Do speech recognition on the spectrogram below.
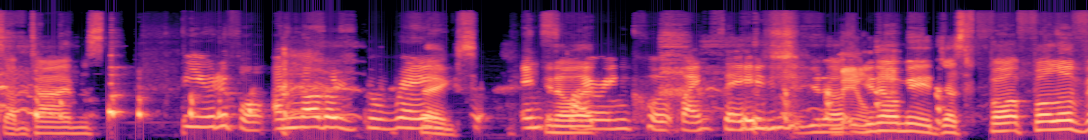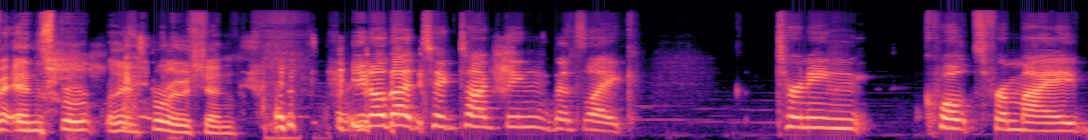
sometimes. Beautiful. Another great Thanks. know what? inspiring quote by Sage. You know, Nailed you know me, just fu- full of inspir- inspiration. You know that TikTok thing that's like turning quotes from my oh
